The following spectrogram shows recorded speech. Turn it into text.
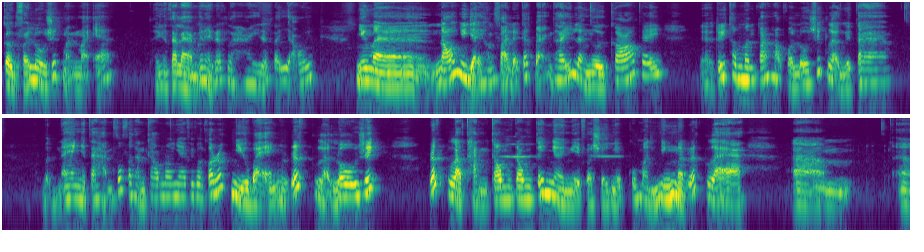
cần phải logic mạnh mẽ thì người ta làm cái này rất là hay rất là giỏi. Nhưng mà nói như vậy không phải để các bạn thấy là người có cái à, trí thông minh toán học và logic là người ta bình an người ta hạnh phúc và thành công đâu nha. Phi vân có rất nhiều bạn rất là logic rất là thành công trong cái nghề nghiệp và sự nghiệp của mình nhưng mà rất là à, à,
